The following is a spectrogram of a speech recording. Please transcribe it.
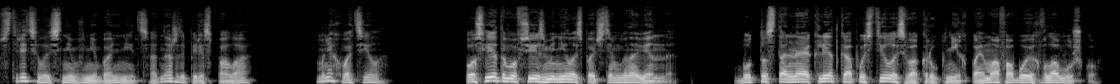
Встретилась с ним вне больницы, однажды переспала. Мне хватило. После этого все изменилось почти мгновенно. Будто стальная клетка опустилась вокруг них, поймав обоих в ловушку.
